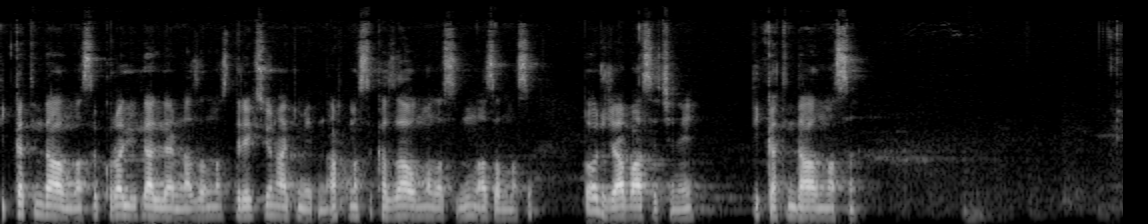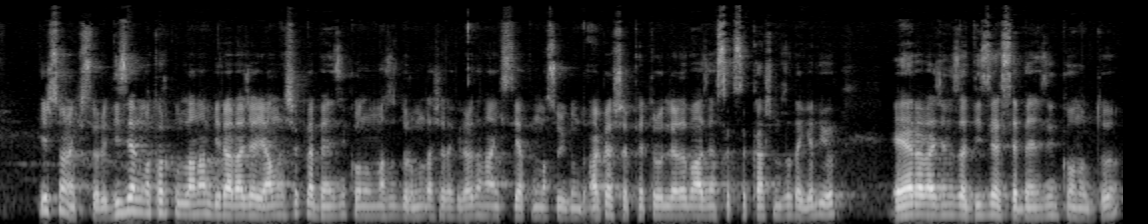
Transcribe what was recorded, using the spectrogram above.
Dikkatin dağılması, kural ihlallerinin azalması, direksiyon hakimiyetinin artması, kaza olma olasılığının azalması. Doğru cevap A seçeneği. Dikkatin dağılması. Bir sonraki soru. Dizel motor kullanan bir araca yanlışlıkla benzin konulması durumunda aşağıdakilerden hangisi yapılması uygundur? Arkadaşlar petrollerde bazen sık sık karşımıza da geliyor. Eğer aracınıza dizelse benzin konuldu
